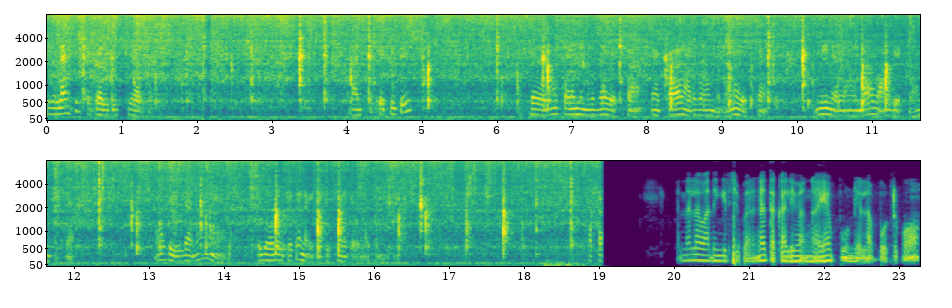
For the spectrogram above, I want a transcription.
இது லஞ்சு கட்டுறதுக்கு ஈஸியாக இருக்கும். லஞ்சு கட்டிட்டு இதெல்லாம் குழம்பு முடிஞ்சால் வைப்பேன். எப்போ நடுவாக இருந்தாலும் வைப்பேன். மீன் எல்லாம் இருந்தால் வாங்கி வைக்கலான்னு இருக்கேன். அது இல்லைன்னா இதோடு விட்டுட்டு நைட்டு டிஃபன் கிழமை நல்லா வதங்கிடுச்சு பாருங்கள் தக்காளி வெங்காயம் பூண்டு எல்லாம் போட்டுக்குவோம்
